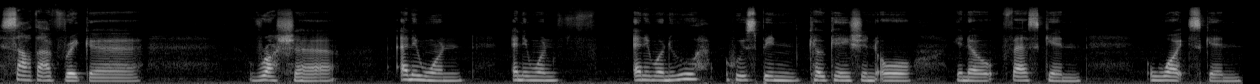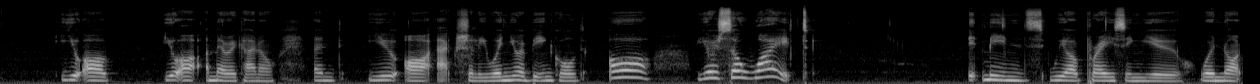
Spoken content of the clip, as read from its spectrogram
South Africa, Russia, anyone, anyone, anyone who who's been Caucasian or you know fair skin white skin, you are you are Americano and you are actually when you're being called, "Oh, you're so white." It means we are praising you. We're not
